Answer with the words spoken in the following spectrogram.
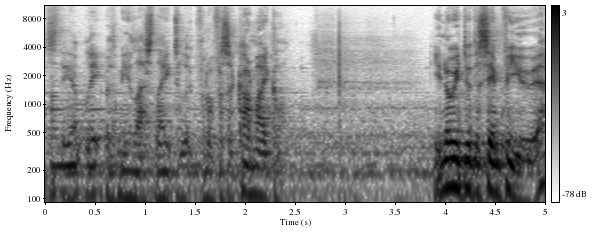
stay up late with me last night to look for Officer Carmichael. You know he'd do the same for you, eh?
